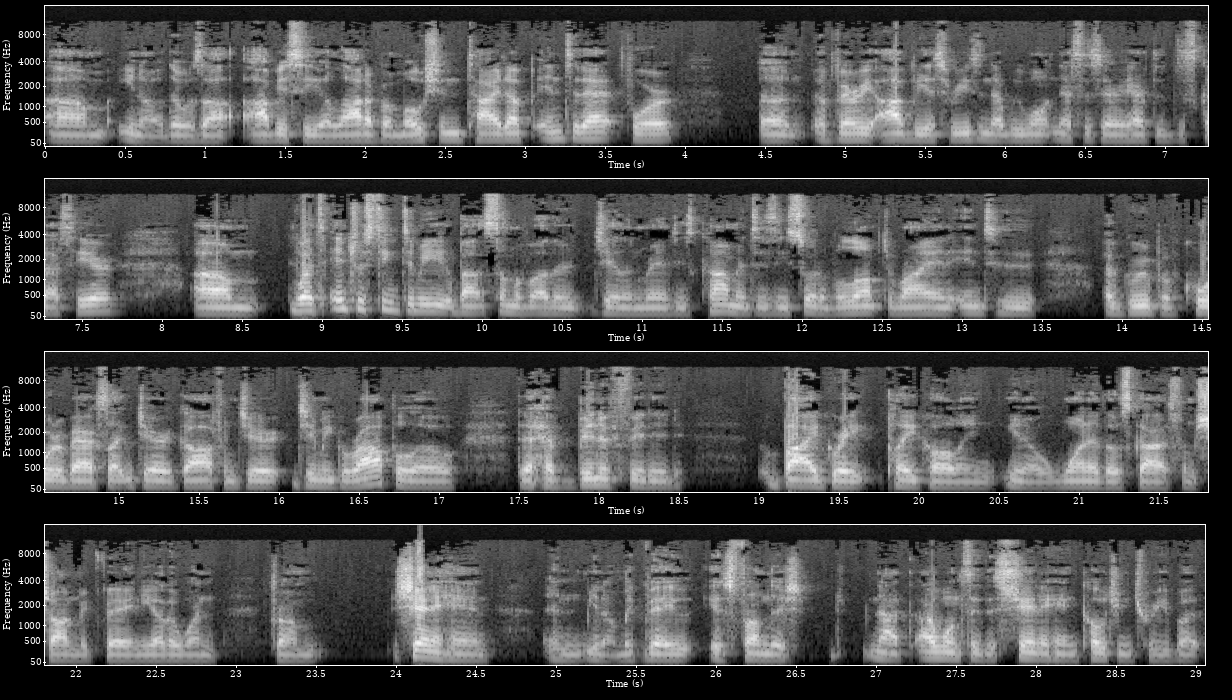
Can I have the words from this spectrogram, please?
Um, you know, there was a, obviously a lot of emotion tied up into that for a, a, very obvious reason that we won't necessarily have to discuss here. Um, what's interesting to me about some of other Jalen Ramsey's comments is he sort of lumped Ryan into a group of quarterbacks like Jared Goff and Jer- Jimmy Garoppolo that have benefited by great play calling. You know, one of those guys from Sean McVay and the other one from Shanahan. And you know, McVay is from this not I won't say the Shanahan coaching tree, but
